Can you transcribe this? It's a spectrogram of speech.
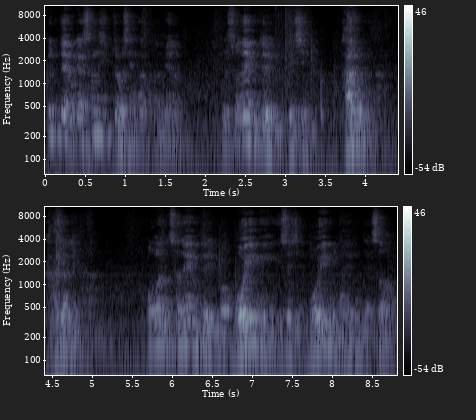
근데 우리가 상식적으로 생각하면 우리 선생님들 계신 가족이나 가정이나 혹은 선생님들이 뭐 모임이 있으시 모임이나 이런 데서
